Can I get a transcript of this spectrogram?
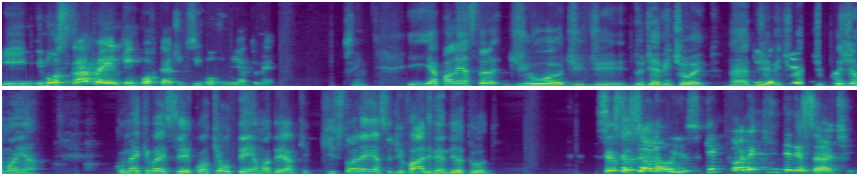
e, e mostrar para ele que é importante o desenvolvimento, né? Sim. E, e a palestra de, de, de, do dia 28, né? Do dia 28, depois de amanhã. Como é que vai ser? Qual que é o tema dela? Que, que história é essa de vale vender tudo? Sensacional isso. Que, olha que interessante.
